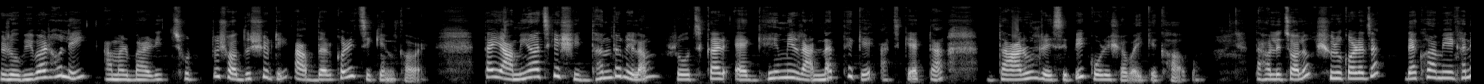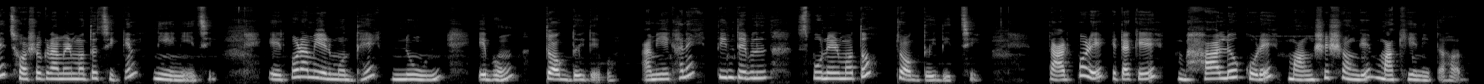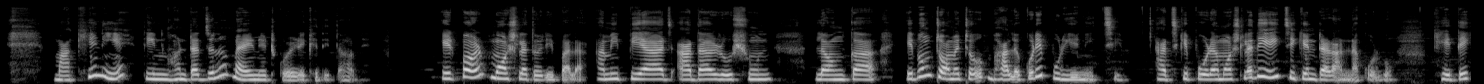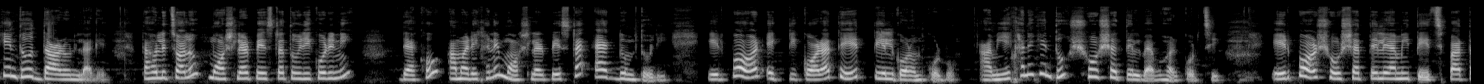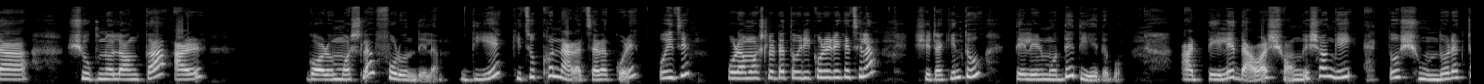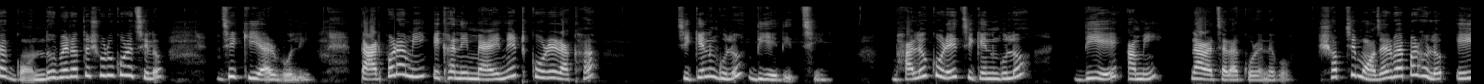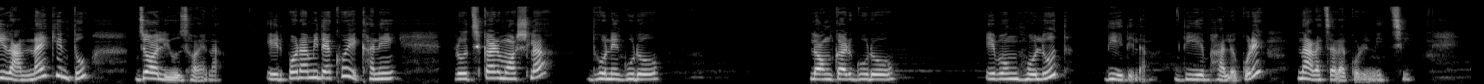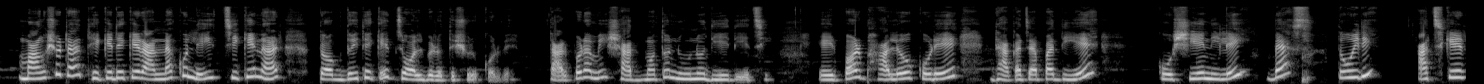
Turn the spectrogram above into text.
রবিবার হলেই আমার বাড়ির ছোট্ট সদস্যটি আবদার করে চিকেন খাওয়ার। তাই আমিও আজকে সিদ্ধান্ত নিলাম রোজকার একঘেয়েমি রান্নার থেকে আজকে একটা দারুণ রেসিপি করে সবাইকে খাওয়াবো। তাহলে চলো শুরু করা যাক। দেখো আমি এখানে ছশো গ্রামের মতো চিকেন নিয়ে নিয়েছি। এরপর আমি এর মধ্যে নুন এবং টক দই দেব। আমি এখানে তিন টেবিল স্পুনের মতো টক দই দিচ্ছি। তারপরে এটাকে ভালো করে মাংসের সঙ্গে মাখিয়ে নিতে হবে। মাখিয়ে নিয়ে তিন ঘণ্টার জন্য ম্যারিনেট করে রেখে দিতে হবে। এরপর মশলা তৈরি পালা। আমি পেঁয়াজ, আদা, রসুন, লঙ্কা এবং টমেটো ভালো করে পুড়িয়ে নিচ্ছি। আজকে পোড়া মশলা দিয়েই চিকেনটা রান্না করব। খেতে কিন্তু দারুণ লাগে। তাহলে চলো মশলার পেস্টটা তৈরি করে নিই। দেখো, আমার এখানে মশলার পেস্টটা একদম তৈরি। এরপর একটি কড়াতে তেল গরম করব। আমি এখানে কিন্তু সর্ষার তেল ব্যবহার করছি। এরপর সর্ষার তেলে আমি তেজপাতা, শুকনো লঙ্কা আর গরম মশলা ফোড়ন দিলাম। দিয়ে কিছুক্ষণ নাড়াচাড়া করে ওই যে পোড়া মশলাটা তৈরি করে রেখেছিলাম, সেটা কিন্তু তেলের মধ্যে দিয়ে দেব। আর তেলে দেওয়ার সঙ্গে সঙ্গেই এত সুন্দর একটা গন্ধ বেরোতে শুরু করেছিল, যে কি আর বলি। তারপর আমি এখানে ম্যারিনেট করে রাখা চিকেনগুলো দিয়ে দিচ্ছি। ভালো করে চিকেনগুলো দিয়ে আমি নাড়াচাড়া করে নেব। সবচেয়ে মজার ব্যাপার হলো, এই রান্নায় কিন্তু জল ইউজ হয় না। এরপর আমি দেখো এখানে রোজকার মশলা, ধনে গুঁড়ো লঙ্কার গুঁড়ো এবং হলুদ দিয়ে দিলাম। দিয়ে ভালো করে নাড়াচাড়া করে নিচ্ছি। মাংসটা ঢেকে ঢেকে রান্না করলেই চিকেন আর টক দই থেকে জল বেরোতে শুরু করবে। তারপর আমি স্বাদ মতো নুনও দিয়ে দিয়েছি। এরপর ভালো করে ঢাকা চাপা দিয়ে কষিয়ে নিলেই ব্যাস, তৈরি। আজকের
